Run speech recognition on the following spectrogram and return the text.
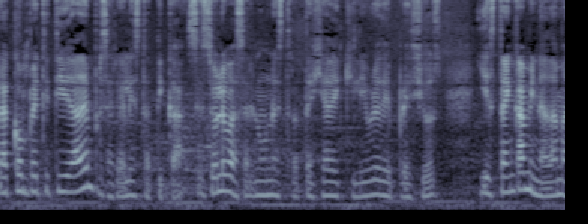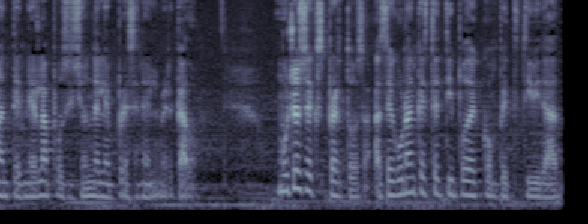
La competitividad empresarial estática se suele basar en una estrategia de equilibrio de precios y está encaminada a mantener la posición de la empresa en el mercado. Muchos expertos aseguran que este tipo de competitividad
